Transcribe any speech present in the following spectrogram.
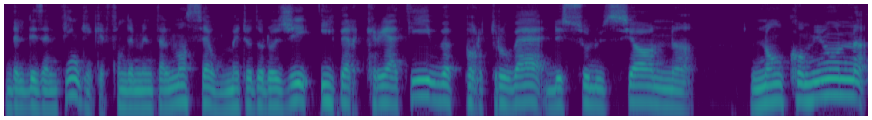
del design thinking, che fondamentalement c'est une méthodologie hyper créative pour trouver des solutions non communes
